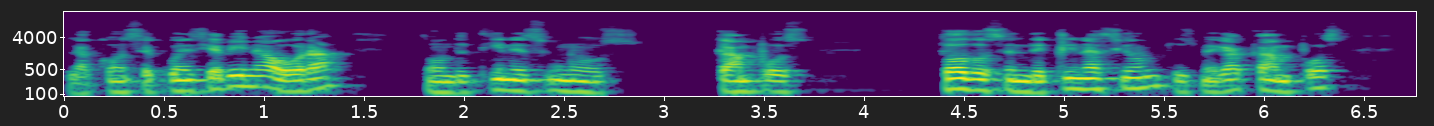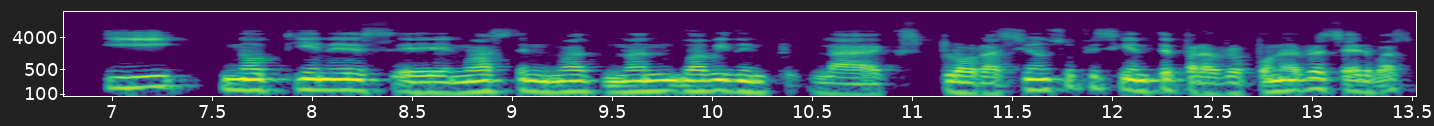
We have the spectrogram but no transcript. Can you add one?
la consecuencia viene ahora, donde tienes unos campos todos en declinación, tus megacampos, y no tienes, eh, no, has, no, no, ha habido la exploración suficiente para reponer reservas,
